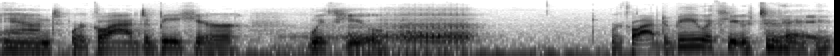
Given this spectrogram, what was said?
and we're glad to be here with you. We're glad to be with you today.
